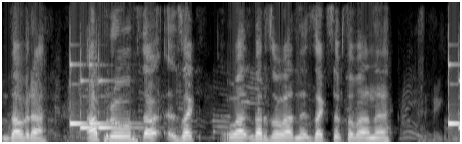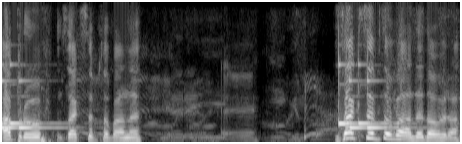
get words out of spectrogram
Dobra, approve, za, za, bardzo ładne, zaakceptowane. Approve, zaakceptowane. Zaakceptowane, dobra.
